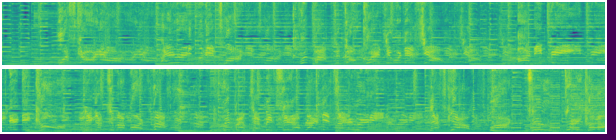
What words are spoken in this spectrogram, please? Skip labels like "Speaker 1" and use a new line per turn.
What's going on? Are you ready for this one? We're about to go crazy with this, yo! Honey B, Nini Cole, big up to my boy Buffy. We're about to mix it up like this, are you ready? Let's go! One, two, three, come on!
